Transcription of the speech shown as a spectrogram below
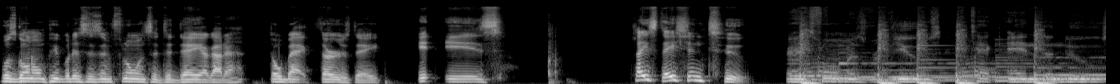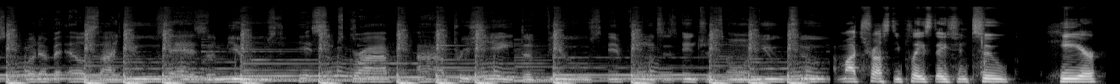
What's going on, people? This is Influencer today. I got a throwback Thursday. It is PlayStation 2. Transformers reviews, tech and the news, whatever else I use as a muse. Hit subscribe. I appreciate the views. Inflewence's interest on YouTube. My trusty PlayStation 2 here.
